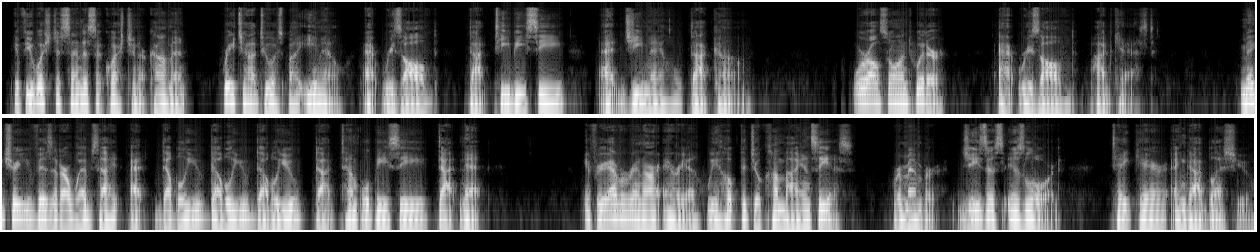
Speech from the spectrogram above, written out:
If you wish to send us a question or comment, reach out to us by email at resolved.tbc at gmail.com. We're also on Twitter at Resolved Podcast. Make sure you visit our website at www.templebc.net. If you're ever in our area, we hope that you'll come by and see us. Remember, Jesus is Lord. Take care and God bless you.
